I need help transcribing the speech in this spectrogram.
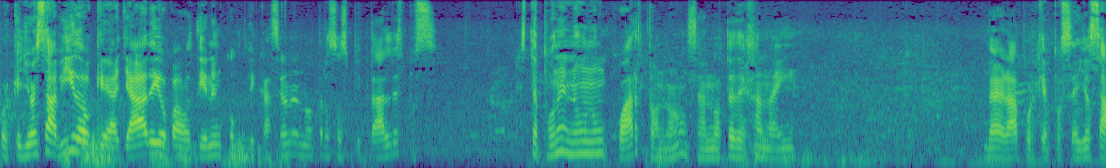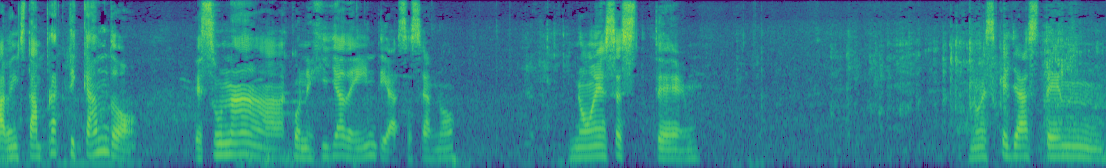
porque yo he sabido que allá, digo, cuando tienen complicaciones en otros hospitales, pues, pues te ponen en un cuarto, ¿no? O sea, no te dejan ahí. ¿Verdad? Porque pues ellos saben, están practicando es una conejilla de indias, o sea, no, no es este, no es que ya estén,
